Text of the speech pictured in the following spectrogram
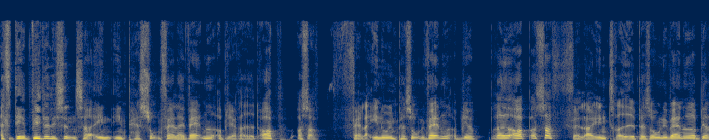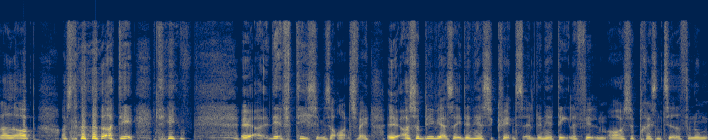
Altså det er vidderligt sådan, så en, en person falder i vandet og bliver reddet op, og så falder endnu en person i vandet og bliver reddet op, og så falder en tredje person i vandet og bliver reddet op, og sådan noget, og det, det, øh, det, det er simpelthen så åndssvagt. Øh, og så bliver vi altså i den her sekvens, eller den her del af filmen, også præsenteret for nogle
